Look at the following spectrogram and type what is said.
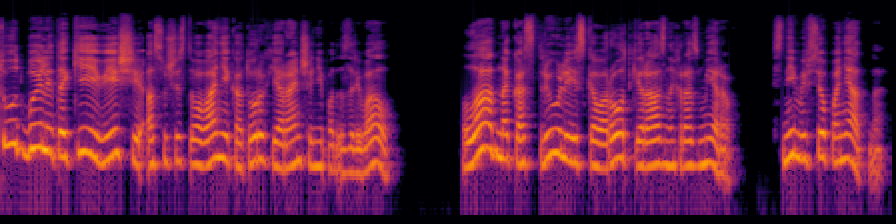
Тут были такие вещи, о существовании которых я раньше не подозревал. Ладно, кастрюли и сковородки разных размеров. С ними все понятно.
